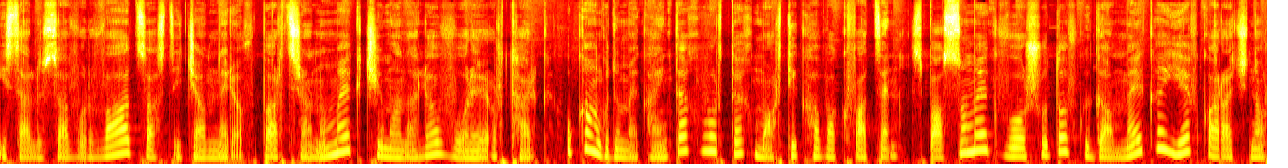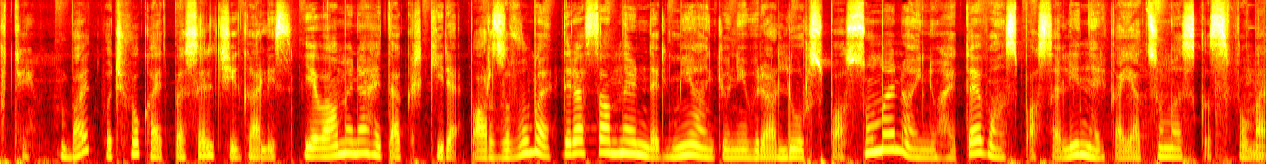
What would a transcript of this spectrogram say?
կիսալուսավորված աստիճաններով։ Բարձրանում եք, չիմանալով որերորդ հարկ ու կանգնում եք այնտեղ, որտեղ մարդիկ հավաքված են։ Սպասում եք, որ շուտով կգա մեկը եւ կառաջնորդի, բայց ոչ ոք այդպես էլ չի գալիս։ Եվ ամենահետաքրքիրը, ողջվում է, դերասաններն էլ մի անկյունի վրա լուր սպասում են, այնուհետև անսպասելի ներկայացումը սկսվում է։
